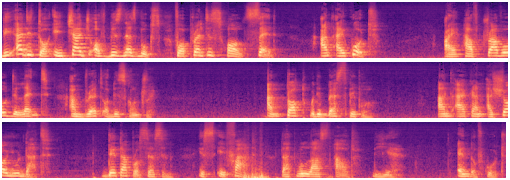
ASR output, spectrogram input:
the editor in charge of business books for Prentice Hall said, and I quote, I have traveled the length and breadth of this country and talked with the best people. And I can assure you that data processing is a fad that will last out the year. End of quote.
